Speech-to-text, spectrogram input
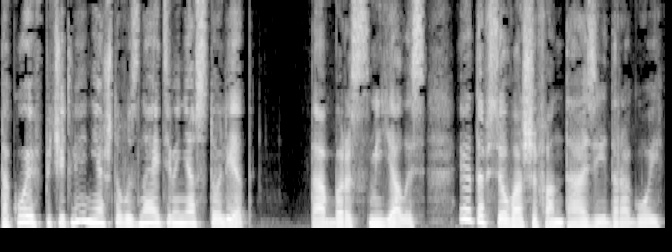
Такое впечатление, что вы знаете меня сто лет». Табба рассмеялась. «Это все ваши фантазии, дорогой».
